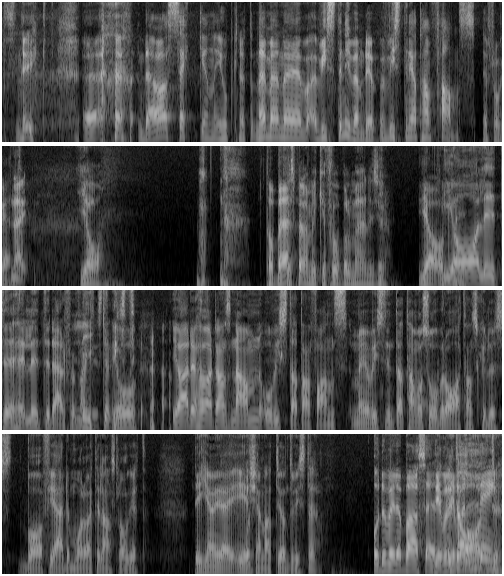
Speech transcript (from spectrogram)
Snyggt! Eh, Där var säcken ihopknuten. Nej men eh, visste ni vem det Visste ni att han fanns? Är fråga ett. Nej, Ja, Tobbe? jag spelar mycket fotboll manager. Ja och nej. Ja, lite, lite därför faktiskt. Lite jo, visste jag hade hört hans namn och visste att han fanns, men jag visste inte att han var så bra att han skulle vara fjärde målvakt i landslaget. Det kan jag erkänna att jag inte visste. Och då vill jag bara säga... Det var lite odd. länge-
